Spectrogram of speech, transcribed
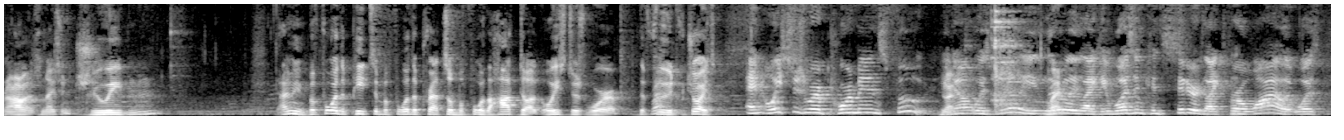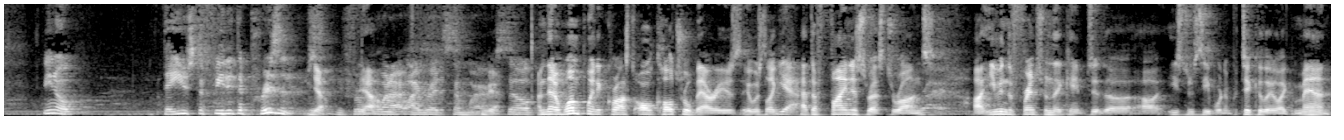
oh, it's nice and chewy. Mm-hmm. I mean, before the pizza, before the pretzel, before the hot dog, oysters were the food Right. of choice. And oysters were a poor man's food. You Right. know, it was really, literally like it wasn't considered like for a while. It was, you know, they used to feed it to prisoners. Yeah, yeah. When I, I read somewhere. Yeah. So and then at one point it crossed all cultural barriers. It was like Yeah. at the finest restaurants. Right. Uh, even the French, when they came to the uh, Eastern Seaboard in particular, like man,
